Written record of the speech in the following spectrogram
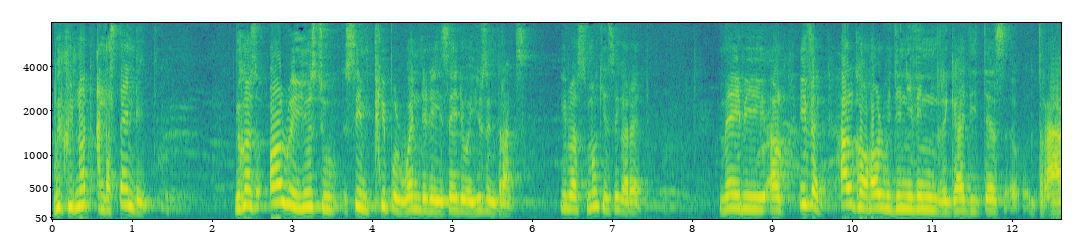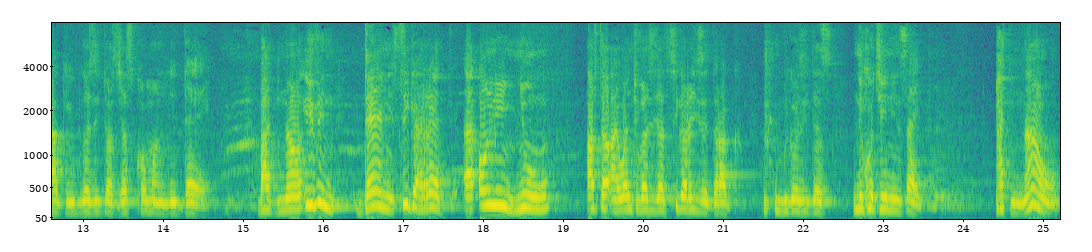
we could not understand it. Because all we used to see people when they say they were using drugs, it was smoking cigarette. Maybe, in fact, alcohol we didn't even regard it as drug because it was just commonly there. But now, even then, cigarette, I only knew after I went to visit that cigarette is a drug because it has nicotine inside. But now,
